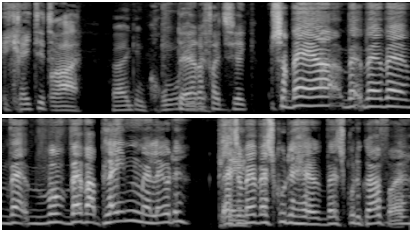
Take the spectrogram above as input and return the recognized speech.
Ikke rigtigt. Nej, der er ikke en krone Det er der faktisk ikke. Så hvad er, hvad, hvad, hvad, hvad, hvor, hvad var planen med at lave det? Plan- Altså, hvad, hvad, skulle det have, hvad skulle det gøre for jer?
